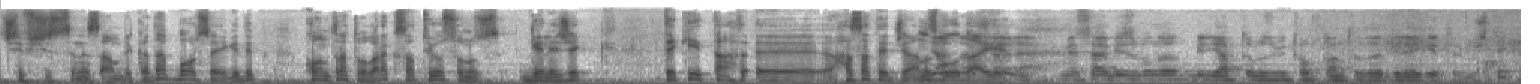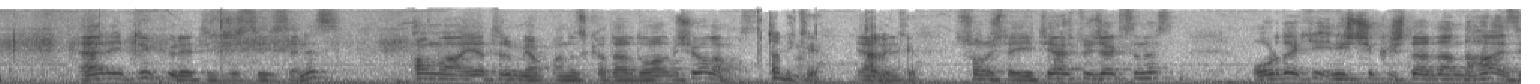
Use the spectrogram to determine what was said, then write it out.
çiftçisiniz Amerika'da. Borsaya gidip kontrat olarak satıyorsunuz. Gelecekteki tah- e, hasat edeceğiniz Ya buğdayı. şöyle, mesela biz bunu bir yaptığımız bir toplantıda dile getirmiştik. Eğer iplik üreticisiyseniz pamuğa yatırım yapmanız kadar doğal bir şey olamaz. Tabii ki. Yani Tabii ki. sonuçta ihtiyaç duyacaksınız. Oradaki iniş çıkışlardan daha az,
